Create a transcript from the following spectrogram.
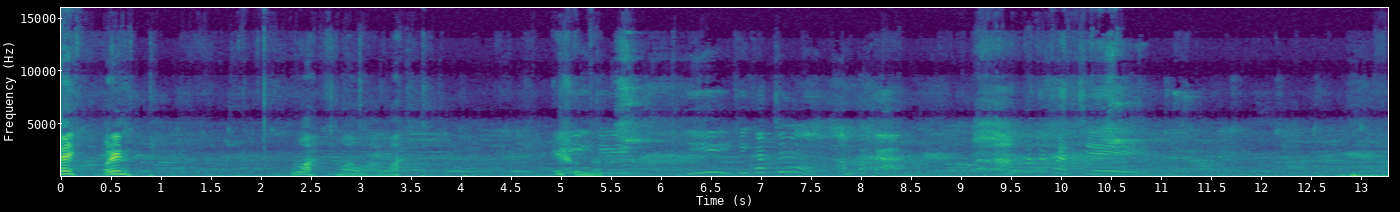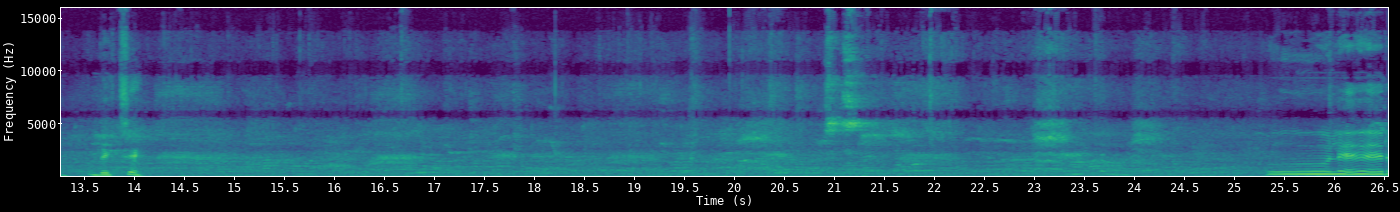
এই হরিণ। বাহ বাহ বাহ বাহ। কি সুন্দর। কি? কি? খাচ্ছো? আম পাতা আম পাতা খাচ্ছে। দেখছে ফুলের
